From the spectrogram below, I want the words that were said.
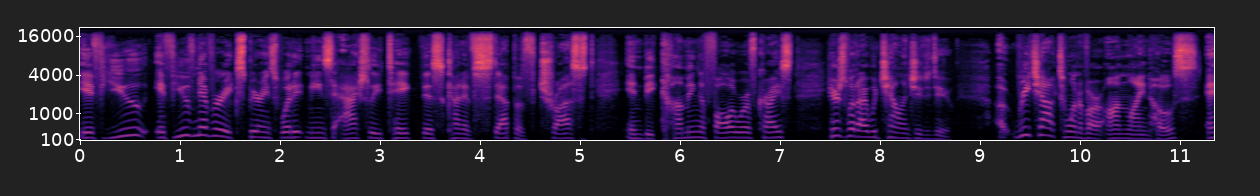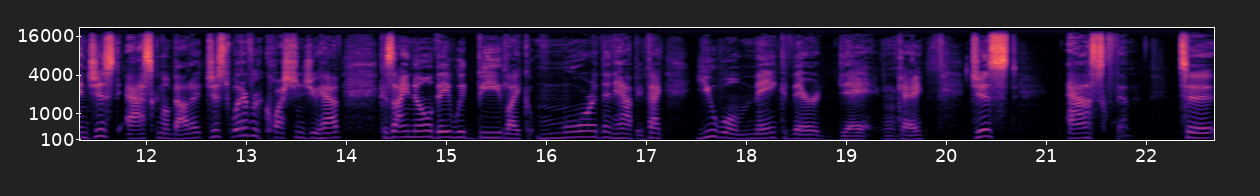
If you if you've never experienced what it means to actually take this kind of step of trust in becoming a follower of Christ, here's what I would challenge you to do. Uh, reach out to one of our online hosts and just ask them about it. Just whatever questions you have, because I know they would be like more than happy. In fact, you will make their day, okay? Just ask them to,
